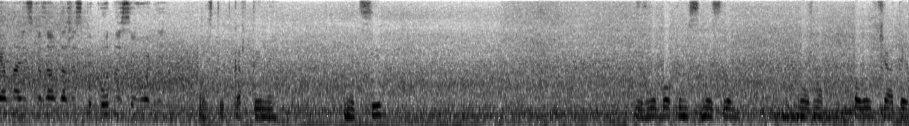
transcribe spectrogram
Я б навіть сказав, навіть спекотно сьогодні. Ось тут картини митців з глибоким смислом можна повивчати,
